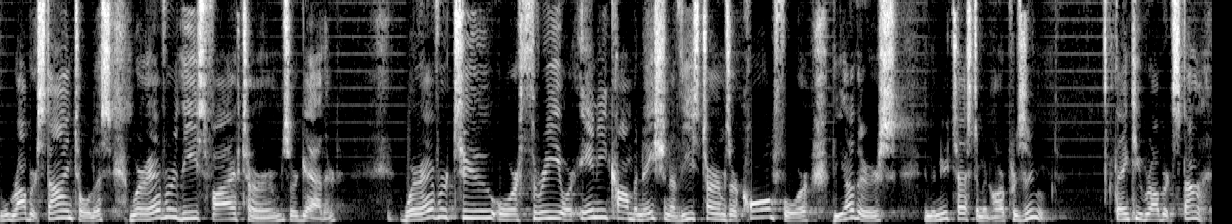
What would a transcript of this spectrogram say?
Robert Stein told us wherever these five terms are gathered, wherever two or three or any combination of these terms are called for, the others in the New Testament are presumed. Thank you, Robert Stein.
